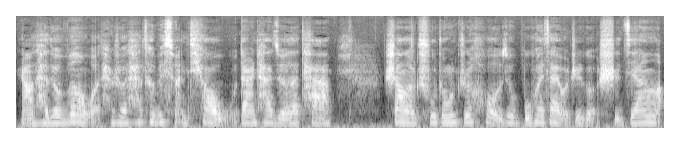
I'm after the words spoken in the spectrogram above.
然后他就问我，他说他特别喜欢跳舞，但是他觉得他上了初中之后就不会再有这个时间了。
